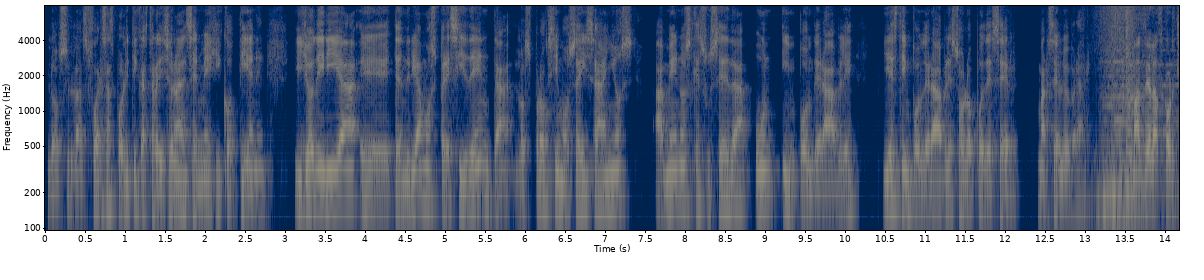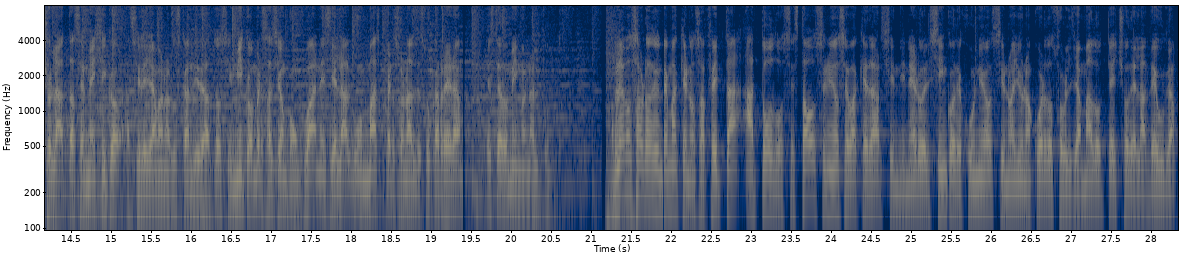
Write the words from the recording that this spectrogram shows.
los, las fuerzas políticas tradicionales en México, tienen. Y yo diría, tendríamos presidenta los próximos seis años, a menos que suceda un imponderable, y este imponderable solo puede ser Marcelo Ebrard. Más de las corcholatas en México, así le llaman a los candidatos, y mi conversación con Juanes y el álbum más personal de su carrera este domingo en Al Punto. Hablemos ahora de un tema que nos afecta a todos. Estados Unidos se va a quedar sin dinero el 5 de junio si no hay un acuerdo sobre el llamado techo de la deuda.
